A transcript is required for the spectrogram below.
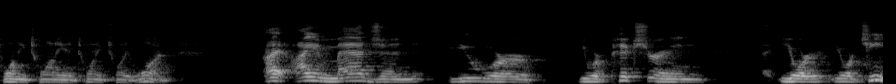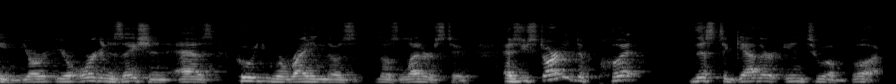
2020 and 2021, I, I imagine you were you were picturing your your team, your your organization as who you were writing those those letters to. As you started to put this together into a book,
